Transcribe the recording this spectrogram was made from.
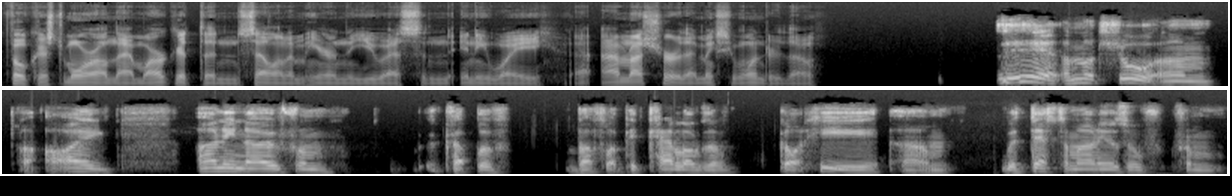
focused more on that market than selling them here in the U.S. in any way. I'm not sure. That makes you wonder, though. Yeah, I'm not sure. Um, I only know from a couple of Buffalo Pit catalogs I've got here um, with testimonials of from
